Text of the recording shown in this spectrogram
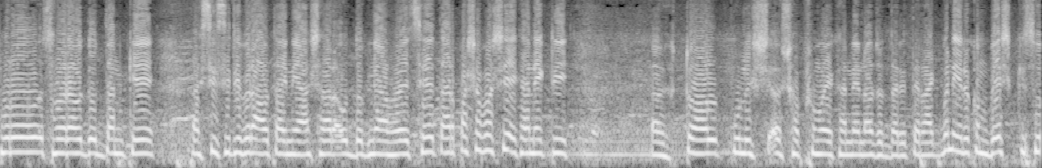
পুরো সোহরাউদ্দ উদ্যানকে সিসিটিভির আওতায় নিয়ে আসার উদ্যোগ নেওয়া হয়েছে। তার পাশাপাশি এখানে একটি টল পুলিশ সবসময় এখানে নজরদারিতে রাখবেন। এরকম বেশ কিছু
